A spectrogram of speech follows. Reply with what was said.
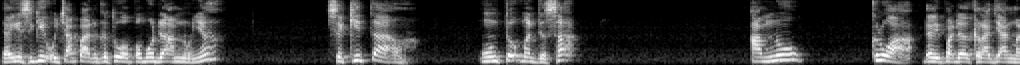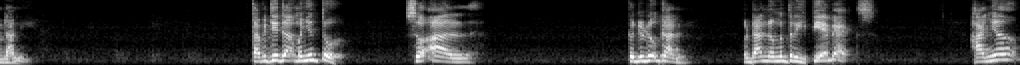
dari segi ucapan Ketua Pemuda UMNO-nya sekitar untuk mendesak UMNO keluar daripada kerajaan Madani. Tapi tidak menyentuh soal kedudukan Perdana Menteri PMX. Hanya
